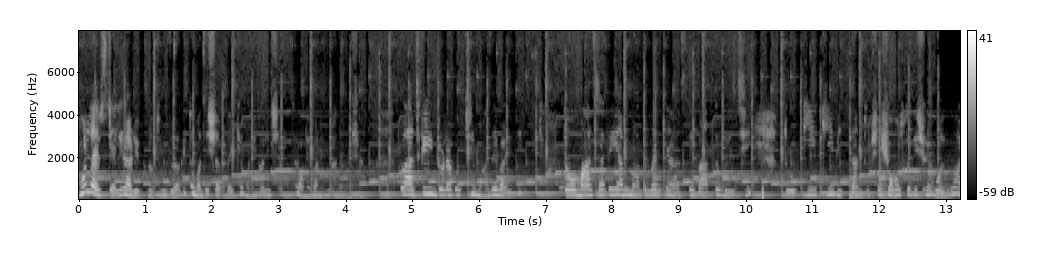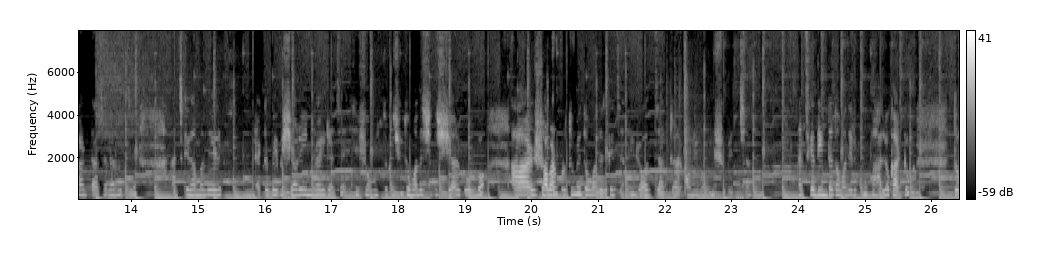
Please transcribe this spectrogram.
মূল লাইফস্টাইলের আরও একটি নতুন ব্লগে তোমাদের সবাইকে অনেক অনেক স্বাগত, অনেক অনেক ভালোবাসা। তো আজকে ইন্ট্রোটা করছি মাদের বাড়িতে। তো মাঝ রাতেই আমি মাদের বাড়িতে আসতে বাধ্য হয়েছি। তো কি কি বৃত্তান্ত, সেই সমস্ত কিছুই বলব। আর তাছাড়া হচ্ছে, আজকের আমাদের একটা বেবি শেয়ারে ইনভাইট আছে। সেই সমস্ত কিছুই তোমাদের সাথে শেয়ার করব। আর সবার প্রথমে তোমাদেরকে জানি রথযাত্রার অনেক অনেক শুভেচ্ছা। আজকের দিনটা তোমাদের খুব ভালো কাটুক। তো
